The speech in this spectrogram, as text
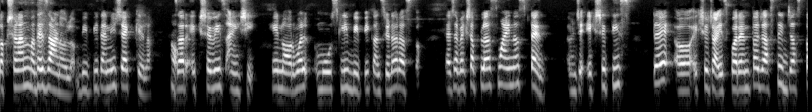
लक्षणांमध्ये जाणवलं बीपी त्यांनी चेक केलं हो. जर एकशे वीस ऐंशी हे नॉर्मल मोस्टली बीपी कन्सिडर असतं. त्याच्यापेक्षा प्लस मायनस टेन म्हणजे एकशे तीस ते एकशे चाळीस पर्यंत जास्तीत जास्त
